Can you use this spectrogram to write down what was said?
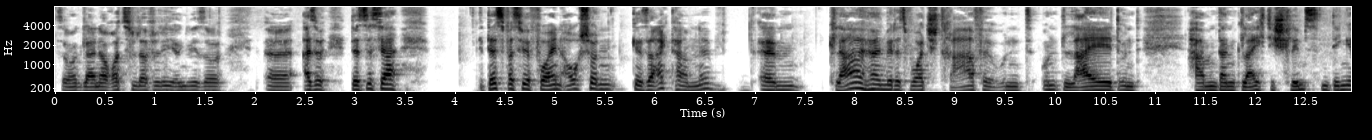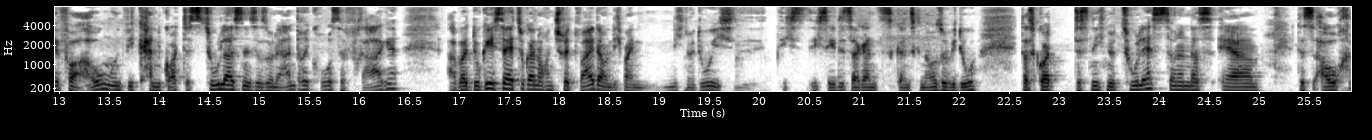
so ein kleiner Rotzlöffel irgendwie so. Äh, also das ist ja das, was wir vorhin auch schon gesagt haben. Ne? Ähm, klar hören wir das Wort Strafe und, und Leid und haben dann gleich die schlimmsten Dinge vor Augen. Und wie kann Gott das zulassen, ist ja so eine andere große Frage. Aber du gehst ja jetzt sogar noch einen Schritt weiter. Und ich meine, nicht nur du, ich, ich, ich sehe das ja ganz, ganz genauso wie du, dass Gott das nicht nur zulässt, sondern dass er das auch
